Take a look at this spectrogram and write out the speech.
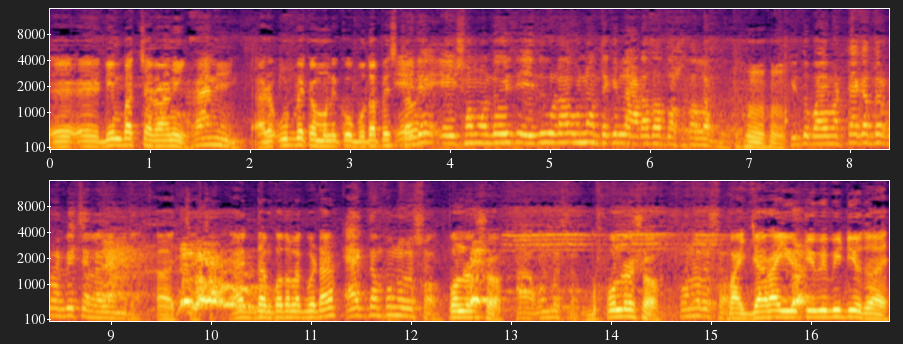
এ- এ, ডিম বাচ্চা রানিং। রানিং। আর উঠবে কেমন কেউ বোদা পেস্টটা এই সম্বন্ধে ওই যে এইগুলা উন্নয়ন থেকে আট হাজার দশ হাজার লাগবে। হুম হুম। কিন্তু ভাই আমার টাকা দরকার বেচে লাগে আমি আচ্ছা একদম কত লাগবে এটা? একদম পনেরোশো। পনেরোশো? পনেরোশো। পনেরোশো? পনেরোশো। ভাই যারা ইউটিউবে ভিডিও দেয়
